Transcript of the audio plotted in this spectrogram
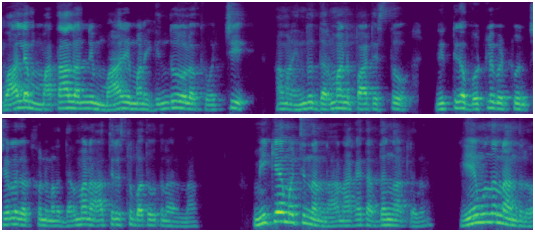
వాళ్ళే మతాలన్నీ మారి మన హిందువులోకి వచ్చి ఆ మన హిందూ ధర్మాన్ని పాటిస్తూ నిట్టిగా బొట్లు పెట్టుకొని చీరలు కట్టుకొని మన ధర్మాన్ని ఆచరిస్తూ బతుకుతున్నారన్న. మీకేమొచ్చిందన్నా? నాకైతే అర్థం కావట్లేదు. ఏముందన్న అందులో?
